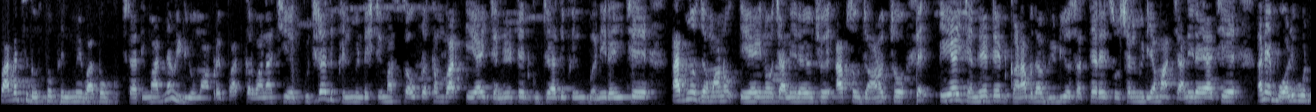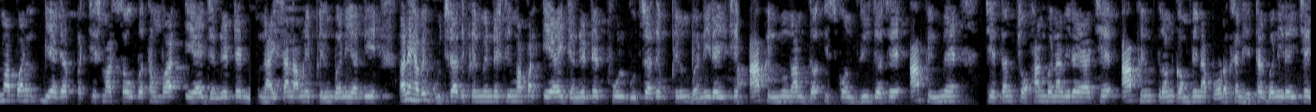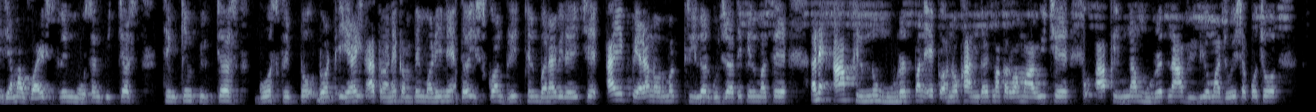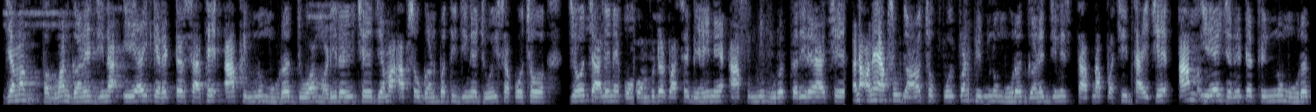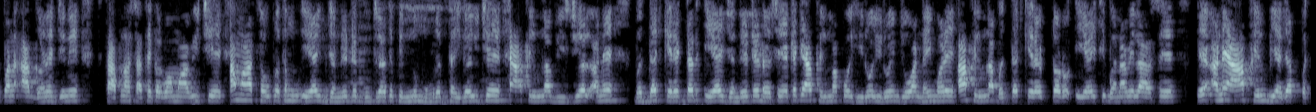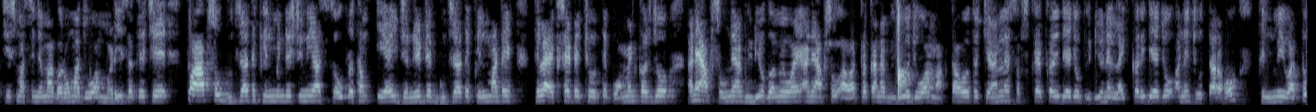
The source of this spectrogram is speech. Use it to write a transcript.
સ્વાગત છે દોસ્તો ફિલ્મી વાતો ગુજરાતીમાં. આજના વિડીયોમાં આપણે વાત કરવાના છીએ ગુજરાતી ફિલ્મ ઇન્ડસ્ટ્રીમાં સૌ પ્રથમવાર એઆઈ જનરેટેડ ગુજરાતી ફિલ્મ બની રહી છે. આજનો જમાનો એઆઈનો ચાલી રહ્યો છે. આપ સૌ જાણો જ છો. એઆઈ જનરેટેડ ઘણા બધા વિડીયોઝ અત્યારે સોશિયલ મીડિયામાં ચાલી રહ્યા છે. અને બોલિવૂડમાં પણ બે હજાર પચીસમાં સૌ પ્રથમવાર એઆઈ જનરેટેડ નાયસા નામની ફિલ્મ બની હતી. અને હવે ગુજરાતી ફિલ્મ ઇન્ડસ્ટ્રીમાં પણ AI generated full Gujarati film બની રહી છે. આ ફિલ્મનું નામ ધ ઇસ્કોન બ્રિજ હશે. આ ફિલ્મને ચેતન ચૌહાણ બનાવી રહ્યા છે. આ ફિલ્મ ત્રણ કંપનીના પ્રોડક્શન હેઠળ બની રહી છે, જેમાં white screen, motion pictures, thinking pictures, go scripto, dot AI આ ત્રણેય કંપની મળીને ધ ઇસ્કોન બ્રિજ ફિલ્મ બનાવી રહી છે. આ એક પેરાનોર્મલ થ્રિલર ગુજરાતી ફિલ્મ હશે અને આ ફિલ્મનું મુહૂર્ત પણ એક અનોખા અંદાજમાં કરવામાં આવ્યું છે. આ ફિલ્મના મુહૂર્તના વિડીયોમાં જોઈ શકો છો. જેમાં ભગવાન ગણેશજીના એઆઈ કેરેક્ટર સાથે આ ફિલ્મનું મુહૂર્ત જોવા મળી રહ્યું છે. જેમાં આપ સૌ ગણપતિજીને જોઈ શકો છો. જેઓ ચાલીને કોમ્પ્યુટર પાસે બેસીને આ ફિલ્મનું મુહૂર્ત કરી રહ્યા છે. અને અને આપ સૌ જાણો છો, કોઈ પણ ફિલ્મનું મુહૂર્ત ગણેશજીની સ્થાપના પછી થાય છે. આમ એઆઈ જનરેટેડ ફિલ્મનું મુહૂર્ત પણ આ ગણેશજીની સ્થાપના સાથે કરવામાં આવી છે. આમ આ સૌ પ્રથમ એઆઈ જનરેટેડ ગુજરાતી ફિલ્મનું મુહૂર્ત થઈ ગયું છે. આ ફિલ્મના વિઝ્યુઅલ અને બધા જ કેરેક્ટર એઆઈ જનરેટેડ હશે. એટલે કે આ ફિલ્મમાં કોઈ હીરો હિરોઈન જોવા નહીં મળે. આ ફિલ્મના બધા જ કેરેક્ટરો એઆઈ થી બનાવેલા હશે. અને આ ફિલ્મ બે હજાર પચીસમાં સિનેમાઘરોમાં જોવા મળી શકે છે. તો આપ સૌ ગુજરાતી ફિલ્મ ઇન્ડસ્ટ્રીની આ સૌ પ્રથમ એઆઈ જનરેટેડ ગુજરાતી ફિલ્મ માટે કેટલા એક્સાઇટેડ છો તે કોમેન્ટ કરજો. અને આપ સૌને આ વીડિયો ગમ્યો હોય અને આપ સૌ આવા પ્રકારના વીડિયો જોવા માંગતા હોય તો ચેનલને સબસ્ક્રાઇબ કરી દેજો વિડીયોને લાઇક કરી દેજો અને જોતા રહો ફિલ્મી વાતો.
